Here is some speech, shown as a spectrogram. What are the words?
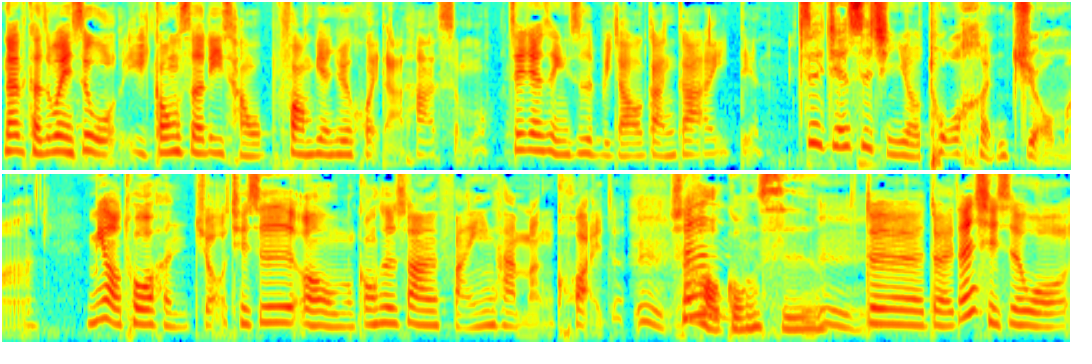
那可是问题是我以公司的立场，我不方便去回答他什么。这件事情是比较尴尬一点。这件事情有拖很久吗？没有拖很久，其实呃，我们公司算反应还蛮快的，嗯，是好公司，嗯，对对对，但其实我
